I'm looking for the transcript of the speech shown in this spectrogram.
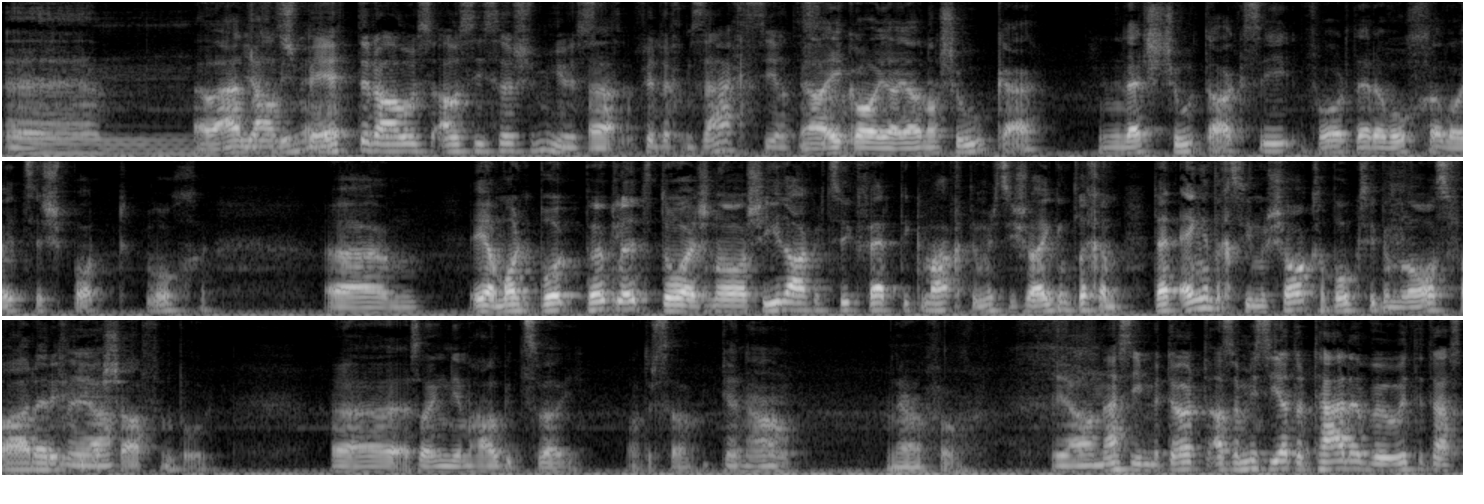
Ähm, Ja, ähnlich ja, wie später als, als ich sonst müsste. Ja. Vielleicht um 6 Uhr Ja, so. ich gehe ja, ja noch Schule gegeben. Ich war der letzte Schultag vor dieser Woche, wo jetzt ist Sportwoche. Ähm, ich habe morgen gebü- gebügelt, du hast noch Skilagerzeug fertig gemacht und wir sind schon eigentlich am, dann, eigentlich sind wir schon kaputt gewesen beim Losfahren Richtung Ja. Aschaffenburg. Äh, also irgendwie um halb zwei oder so. Genau. Ja, voll. Ja, und dann sind wir dort, also wir sind ja dorthin, weil wieder das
